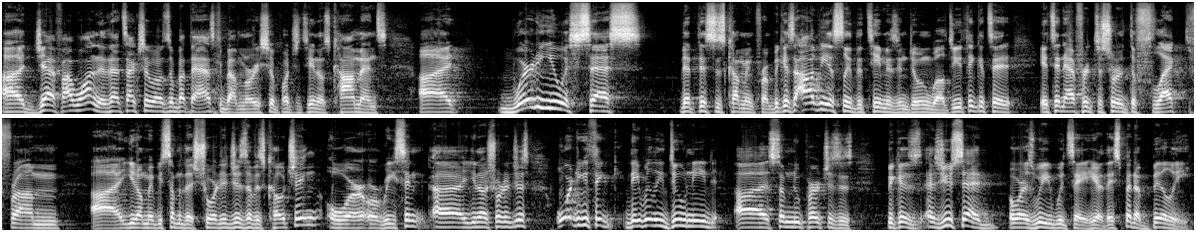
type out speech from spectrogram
Uh, Geoff, I wanted, that's actually what I was about to ask about Mauricio Pochettino's comments. Uh, where do you assess that this is coming from? Because obviously the team isn't doing well. Do you think it's a it's an effort to sort of deflect from uh, you know maybe some of the shortages of his coaching or or recent uh, you know shortages, or do you think they really do need uh, some new purchases? Because as you said, or as we would say here, they spent a billy.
